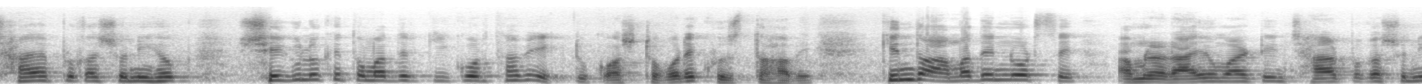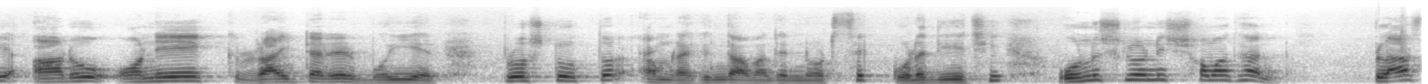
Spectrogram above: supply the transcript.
ছায়া প্রকাশনী হোক, সেগুলোকে তোমাদের কি করতে হবে? একটু কষ্ট করে খুঁজতে হবে। কিন্তু আমাদের নোটসে আমরা রায়ো মার্টিন, ছায়া প্রকাশনী, আরও অনেক রাইটারের বইয়ের প্রশ্ন উত্তর আমরা কিন্তু আমাদের নোটসে করে দিয়েছি। অনুশীলনীর সমাধান, প্লাস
